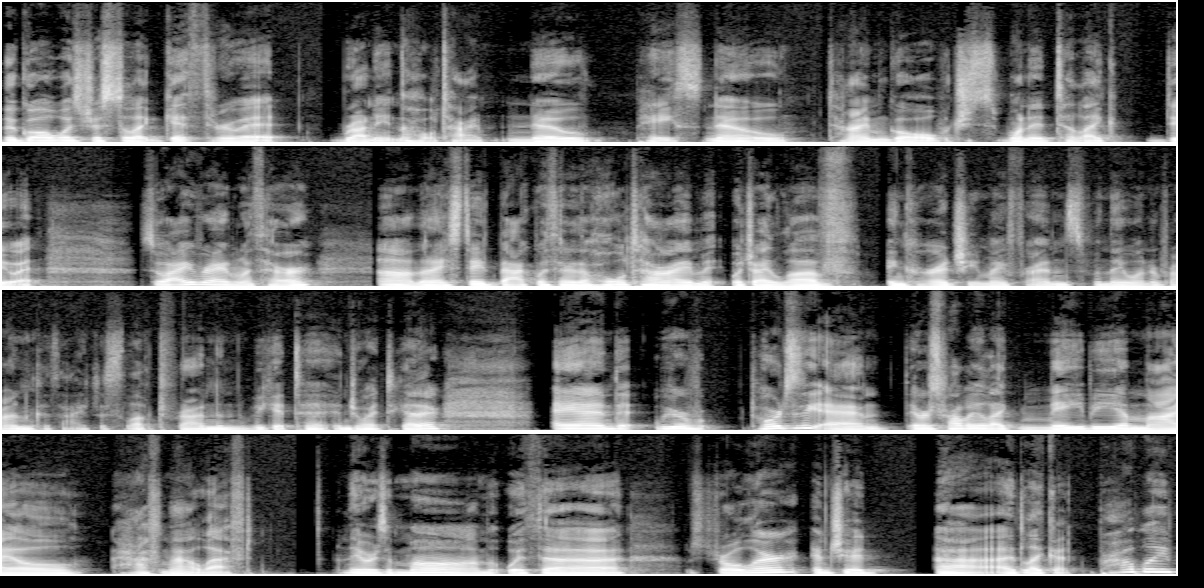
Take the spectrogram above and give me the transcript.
the goal was just to like get through it running the whole time. No pace, no time goal. We just wanted to like do it. So I ran with her um, and I stayed back with her the whole time, which I love encouraging my friends when they want to run because I just love to run and we get to enjoy it together. And we were towards the end, there was probably like maybe a mile, half a mile left. And there was a mom with a stroller and she had, uh, like a probably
